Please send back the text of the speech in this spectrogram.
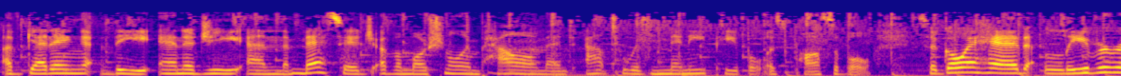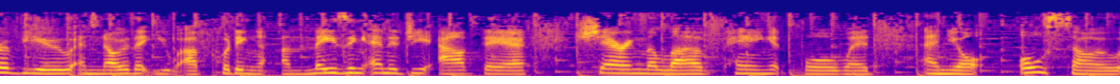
of getting the energy and the message of emotional empowerment out to as many people as possible. So go ahead, leave a review and know that you are putting amazing energy out there, sharing the love, paying it forward, and you're also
